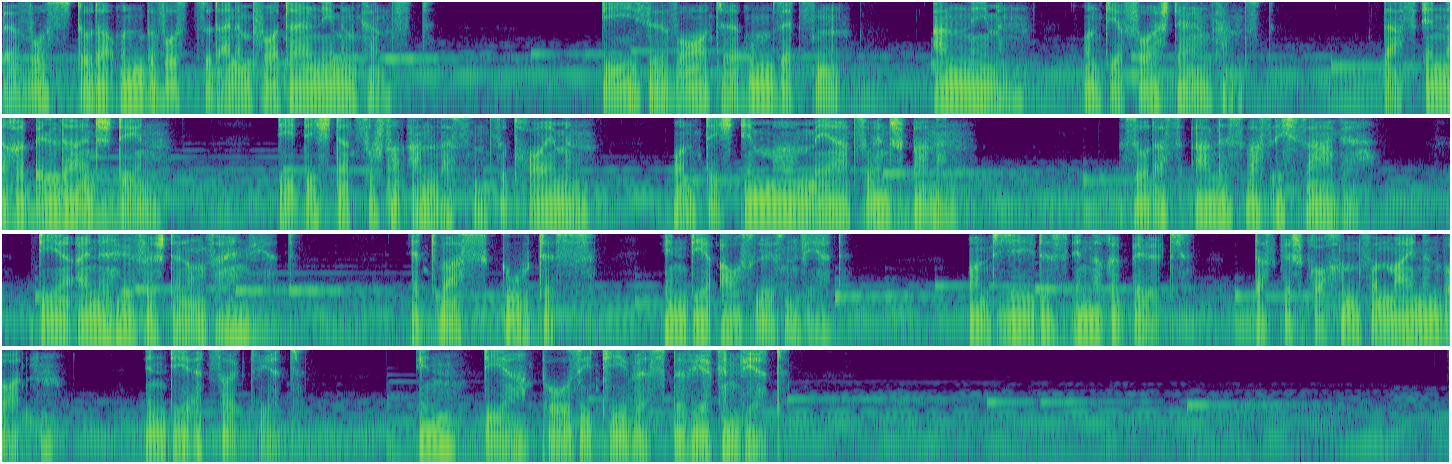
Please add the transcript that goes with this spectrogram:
bewusst oder unbewusst zu deinem Vorteil nehmen kannst. Diese Worte umsetzen, annehmen und dir vorstellen kannst, dass innere Bilder entstehen, die dich dazu veranlassen zu träumen und dich immer mehr zu entspannen, so dass alles, was ich sage, dir eine Hilfestellung sein wird, etwas Gutes in dir auslösen wird. Und jedes innere Bild, das gesprochen von meinen Worten in dir erzeugt wird, in dir Positives bewirken wird.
